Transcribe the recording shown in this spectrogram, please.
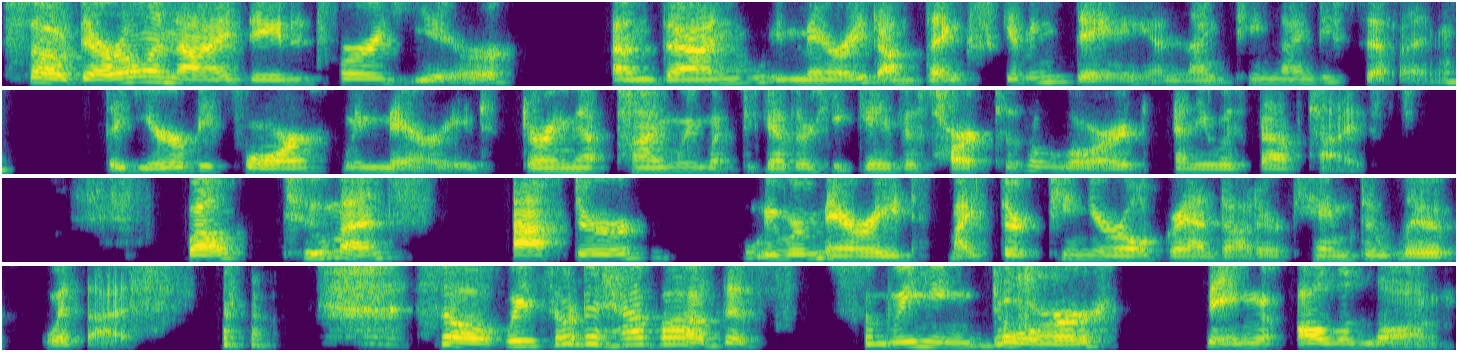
so Daryl and I dated for a year and then we married on Thanksgiving Day in 1997. The year before we married, during that time we went together, he gave his heart to the Lord and he was baptized. Well, two months after we were married, my 13 year old granddaughter came to live with us. so we sort of have uh, this swinging door thing all along.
